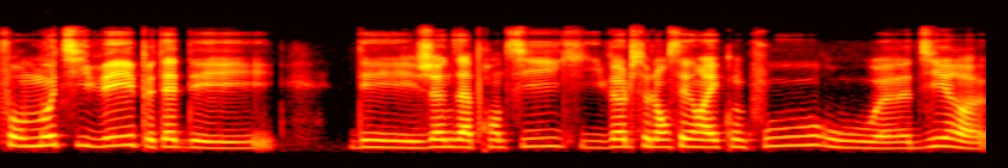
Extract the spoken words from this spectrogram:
pour motiver peut-être des jeunes apprentis qui veulent se lancer dans les concours ou, heu, dire, heu,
